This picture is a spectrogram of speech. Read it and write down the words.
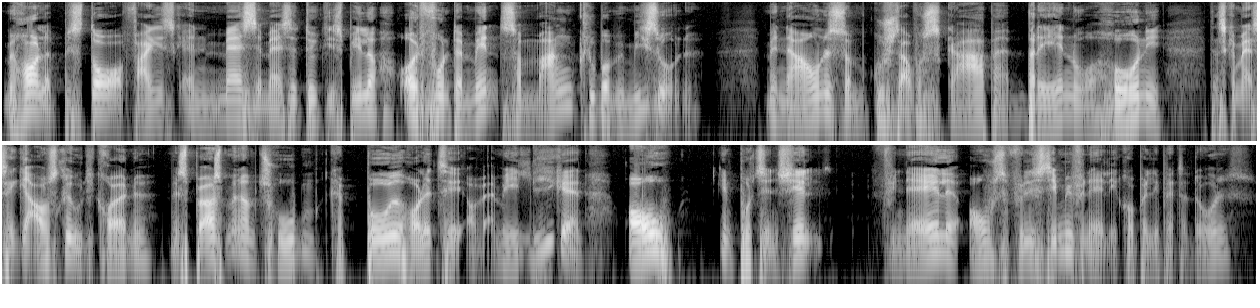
Men holdet består faktisk af en masse, masse dygtige spillere og et fundament, som mange klubber vil misunde. Med navne som Gustavo Scarpa, Breno og Honi, der skal man altså ikke afskrive de grønne. Men spørgsmålet om truppen kan både holde til at være med i ligaen og en potentiel finale og selvfølgelig semifinale i Copa Libertadores.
